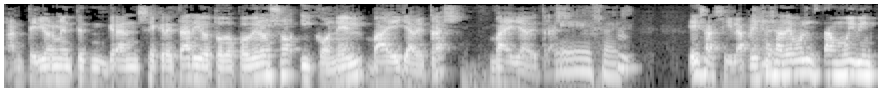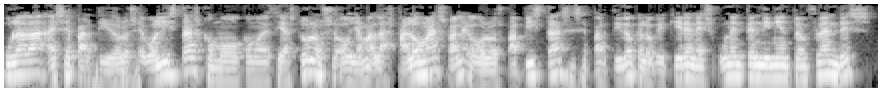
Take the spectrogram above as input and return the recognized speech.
anteriormente gran secretario todopoderoso y con él va ella detrás, va ella detrás. Eso es. Es así, la princesa de Éboli está muy vinculada a ese partido. Los ebolistas, como, como decías tú, los, o llaman las palomas, ¿vale? O los papistas, ese partido que lo que quieren es un entendimiento en Flandes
